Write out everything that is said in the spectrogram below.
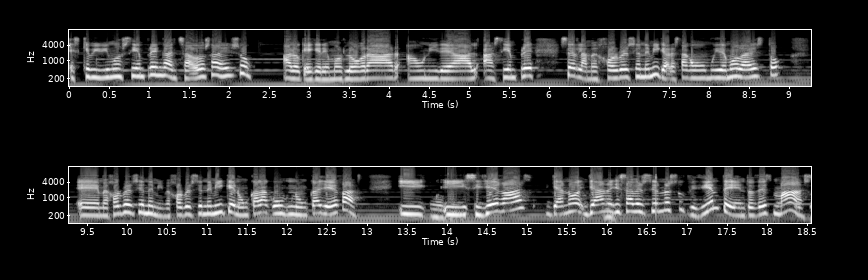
es que vivimos siempre enganchados a eso a lo que queremos lograr, a un ideal, a siempre ser la mejor versión de mí, que ahora está como muy de moda esto, eh, mejor versión de mí, mejor versión de mí, que nunca la nunca llegas. Y, y si llegas, ya no, ya esa versión no es suficiente, entonces más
